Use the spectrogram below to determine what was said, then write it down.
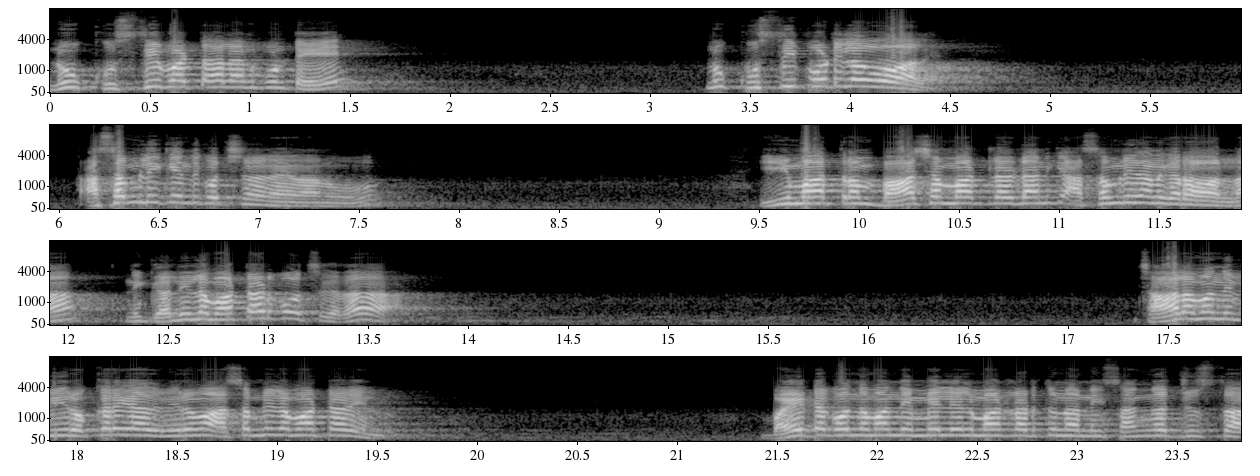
నువ్వు కుస్తీ పట్టాలనుకుంటే నువ్వు కుస్తీ పోటీలో పోవాలి. అసెంబ్లీకి ఎందుకు వచ్చినావు నాయనా నువ్వు? ఈ మాత్రం భాష మాట్లాడడానికి అసెంబ్లీ దానికి రావాలనా? నీ గల్లీలో మాట్లాడుకోవచ్చు కదా. చాలామంది వీరొక్కరే కాదు వీరు అసెంబ్లీలో మాట్లాడిండ్రు బయట కొంతమంది ఎమ్మెల్యేలు మాట్లాడుతున్నారు నీ సంగతి చూస్తా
